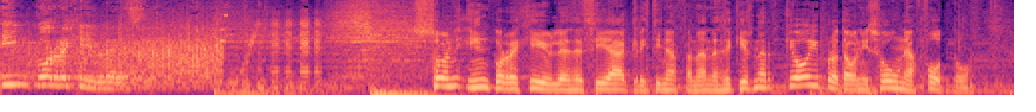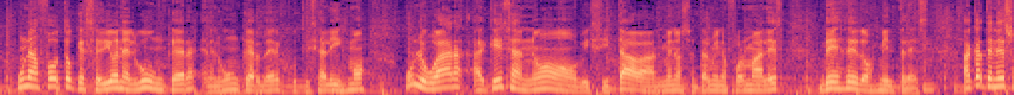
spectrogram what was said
incorregibles. Son incorregibles, decía Cristina Fernández de Kirchner, que hoy protagonizó una foto. Una foto que se dio en el búnker, en el búnker del justicialismo, un lugar al que ella no visitaba, al menos en términos formales, desde 2003. Acá tenés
